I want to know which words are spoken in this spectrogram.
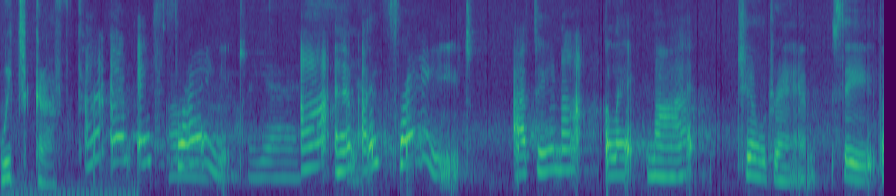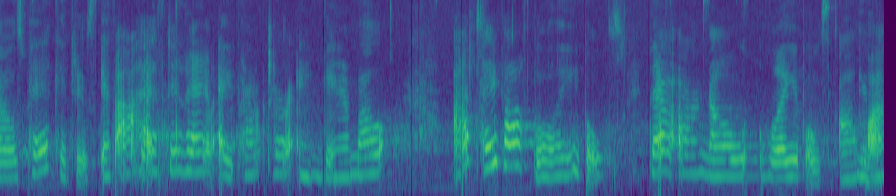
Witchcraft. I am afraid. Yes. I am afraid. I do not let my children see those packages. If I have to have a Procter and Gamble, I take off the labels. There are no labels on my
